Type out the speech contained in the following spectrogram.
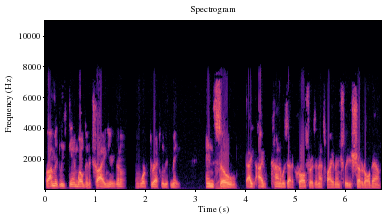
or I'm at least damn well going to try, and you're going to work directly with me. And right. so I, I kind of was at a crossroads, and that's why I eventually shut it all down.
